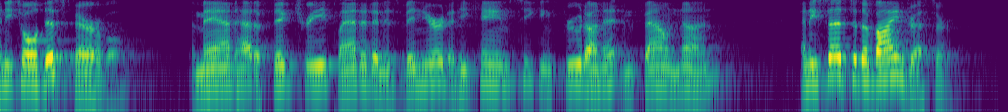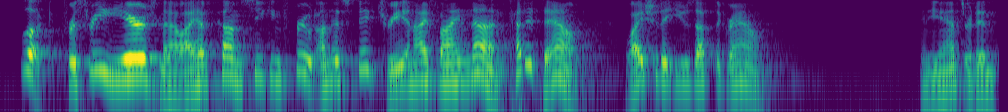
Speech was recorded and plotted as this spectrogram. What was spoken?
And he told this parable A man had a fig tree planted in his vineyard, and he came seeking fruit on it and found none. And he said to the vine dresser, Look, for three years now I have come seeking fruit on this fig tree, and I find none. Cut it down. Why should it use up the ground? And he answered him,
